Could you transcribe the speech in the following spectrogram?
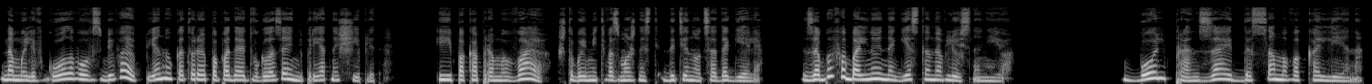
Намылив голову, взбиваю пену, которая попадает в глаза и неприятно щиплет. И пока промываю, чтобы иметь возможность дотянуться до геля, забыв о больной ноге, становлюсь на нее. Боль пронзает до самого колена,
